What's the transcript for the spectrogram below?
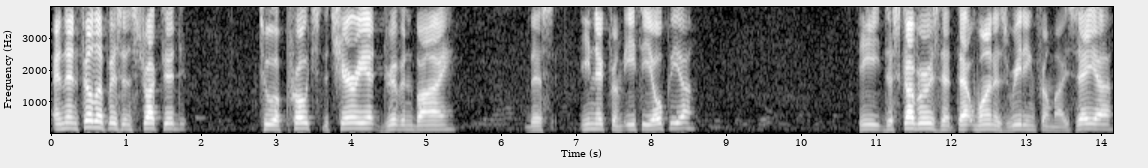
And then Philip is instructed to approach the chariot driven by this eunuch from Ethiopia. He discovers that that one is reading from Isaiah.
